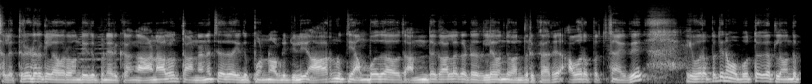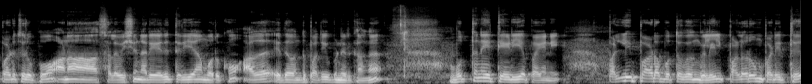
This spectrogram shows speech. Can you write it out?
சில திருடர்கள் அவரை வந்து இது பண்ணியிருக்காங்க. ஆனாலும் தான் நினச்சதை இது பண்ணும் அப்படின்னு சொல்லி அறுநூற்றி ஐம்பதாவது அந்த காலகட்டத்திலே வந்து வந்திருக்காரு. அவரை பற்றி தான் இது. இவரை பற்றி நம்ம புத்தகத்தில் வந்து படிச்சிருப்போம். ஆனால் சில விஷயம் நிறைய இது தெரியாமல் இருக்கும். அதை இதை வந்து பதிவு பண்ணியிருக்காங்க. புத்தனை தேடிய பயணி. பள்ளிப்பாட புத்தகங்களில் பலரும் படித்து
